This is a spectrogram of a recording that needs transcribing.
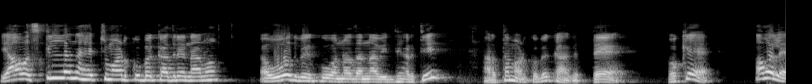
ಯಾವ ಸ್ಕಿಲ್ ಅನ್ನ ಹೆಚ್ಚು ಮಾಡ್ಕೋಬೇಕಾದ್ರೆ ನಾನು ಓದಬೇಕು ಅನ್ನೋದನ್ನ ವಿದ್ಯಾರ್ಥಿ ಅರ್ಥ ಮಾಡ್ಕೋಬೇಕಾಗತ್ತೆ. ಓಕೆ? ಆಮೇಲೆ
